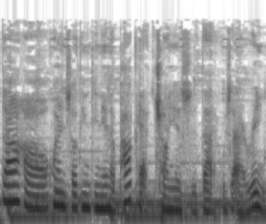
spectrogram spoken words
大家好，欢迎收听今天的 Podcast 创业时代，我是 Irene。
